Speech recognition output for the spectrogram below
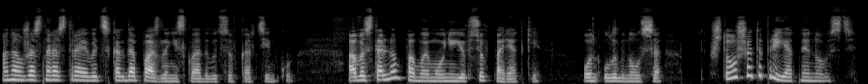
Она ужасно расстраивается, когда пазлы не складываются в картинку. А в остальном, по-моему, у нее все в порядке. Он улыбнулся. Что ж, это приятная новость.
